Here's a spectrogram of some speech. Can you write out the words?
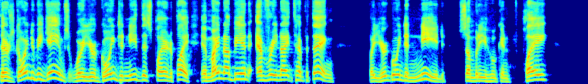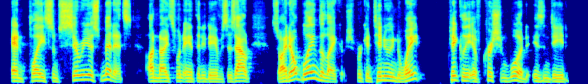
There's going to be games where you're going to need this player to play. It might not be an every night type of thing, but you're going to need somebody who can play and play some serious minutes on nights when Anthony Davis is out. So I don't blame the Lakers for continuing to wait, particularly if Christian Wood is indeed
